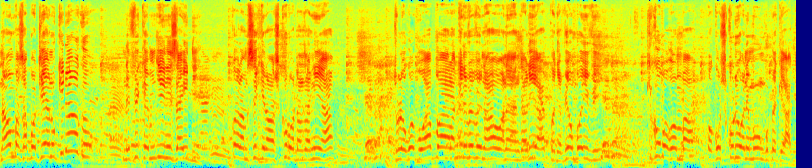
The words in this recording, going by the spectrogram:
naomba sapoti yenu kidogo nifike mjini zaidi. Kwa la msingi nawashukuru Watanzania tuliokuwepo hapa, lakini vivyo na wao wanaangalia kwenye vyombo hivi, kikubwa kwamba kwa kushukuriwa ni Mungu peke yake.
